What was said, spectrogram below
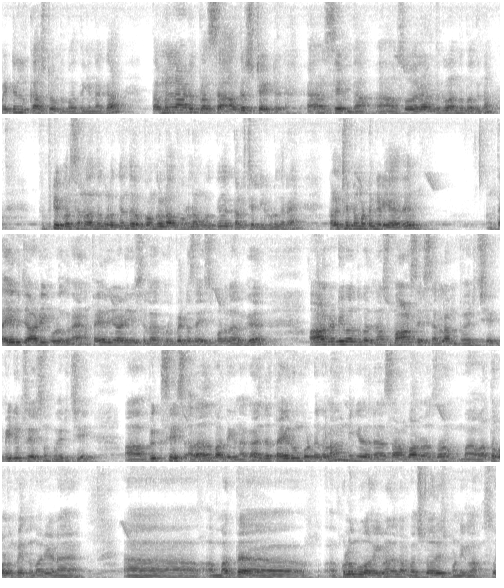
மெட்டீரியல் காஸ்ட் வந்து பார்த்தீங்கன்னாக்கா Tamil Nadu plus other state same தான். ஸோ எல்லாத்துக்கும் வந்து பார்த்தீங்கன்னா ஃபிஃப்டி பர்சன்ட் வந்து உங்களுக்கு இந்த பொங்கல் ஆஃபரில் உங்களுக்கு கல்ச்சட்டி கொடுக்குறேன். கல்ச்சட்டி மட்டும் கிடையாது தயிர் ஜாடி கொடுக்குறேன். தயிர் ஜாடி சில குறிப்பிட்ட சைஸ் மட்டும் தான் இருக்குது ஆல்ரெடி வந்து பார்த்தீங்கன்னா ஸ்மால் சைஸ் எல்லாம் போயிடுச்சு மீடியம் சைஸும் போயிடுச்சு பிக் சைஸ் அதாவது பார்த்தீங்கன்னாக்கா இந்த தயிரும் போட்டுக்கலாம். நீங்கள் இதில் சாம்பார் ரசம் ம- வத்த குழம்பு இந்த மாதிரியான மற்ற குழம்பு வகைகளும் நம்ம ஸ்டோரேஜ் பண்ணிக்கலாம். ஸோ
